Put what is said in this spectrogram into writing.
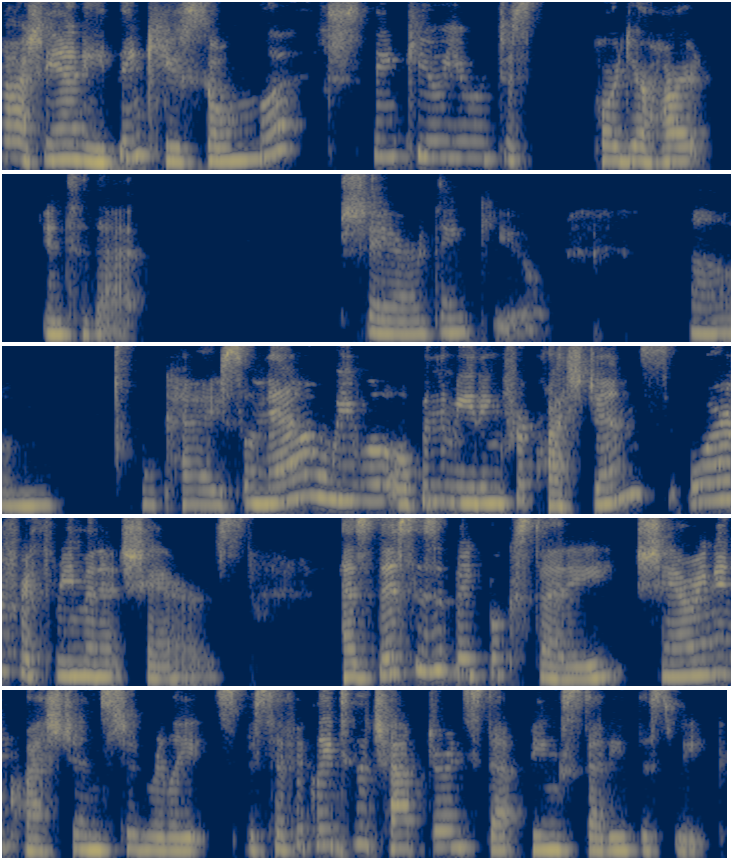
Gosh, Annie, thank you so much. Thank you. You just poured your heart into that share. Thank you. Um, okay, so now we will open the meeting for questions or for three minute shares. As this is a big book study, sharing and questions should relate specifically to the chapter and step being studied this week.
